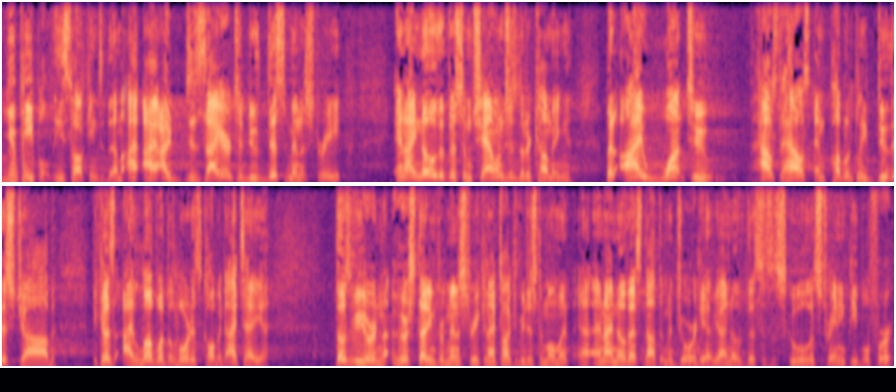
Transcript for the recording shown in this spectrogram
you people. He's talking to them. I, I, I desire to do this ministry, and I know that there's some challenges that are coming, but I want to house to house and publicly do this job because I love what the Lord has called me to. I tell you, those of you who are, not, who are studying for ministry, can I talk to you for just a moment? And I know that's not the majority of you. I know that this is a school that's training people for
